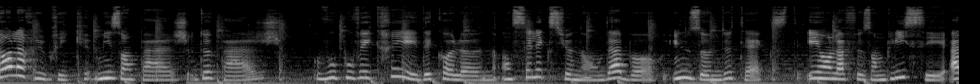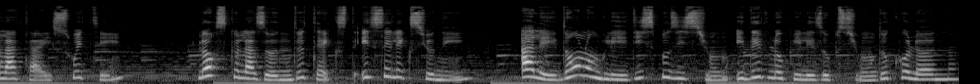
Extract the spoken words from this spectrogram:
Dans la rubrique Mise en page de page, vous pouvez créer des colonnes en sélectionnant d'abord une zone de texte et en la faisant glisser à la taille souhaitée. Lorsque la zone de texte est sélectionnée, allez dans l'onglet Disposition et développer les options de colonnes.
